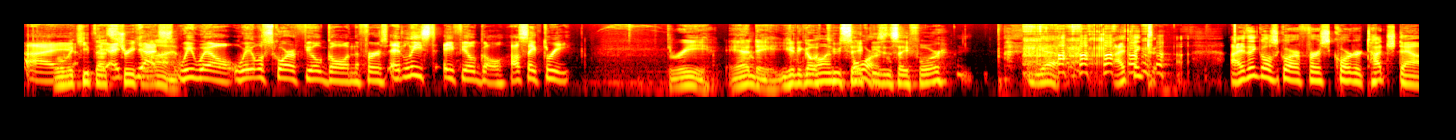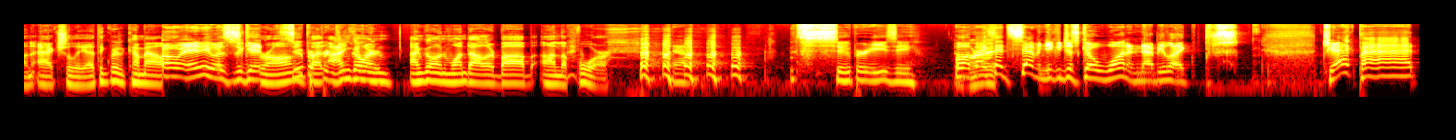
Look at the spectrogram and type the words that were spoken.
I, Will we keep that I- streak yes, alive? we will. We will score a field goal in the first, at least a field goal. I'll say three. Three. Andy, you gonna go Going with two four. safeties and say four? Yeah, I think. I think we'll score a first quarter touchdown. Actually, I think we're gonna come out Oh, and he was to get strong. super But I'm going. I'm going one dollar Bob on the four. Yeah. super easy. Well, All if I said seven, you could just go one and I'd be like, psh, jackpot.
